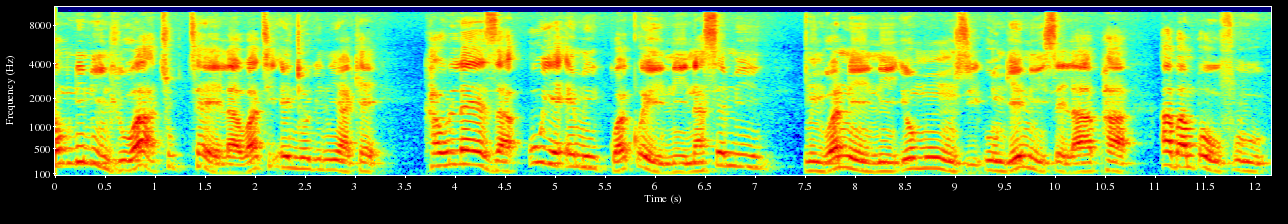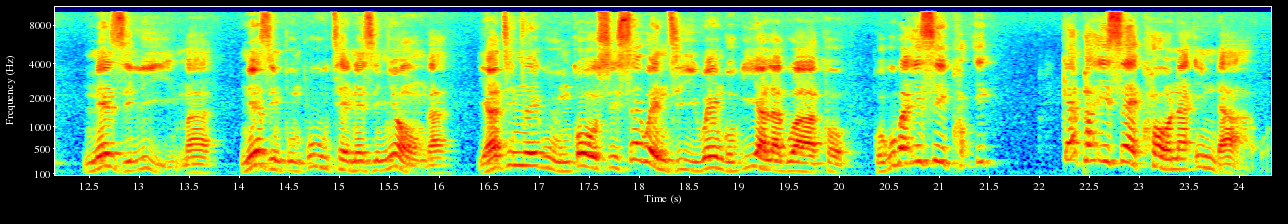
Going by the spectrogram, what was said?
umninindlu wathukuthela wathi encekini yakhe khawuleza uye emigwaqweni nasemingcingwaneni yomuzi ungenise lapha abampofu nezilima nezimpumputhe nezinyonga. Yathi inceku inkosi sekwenziwe ngokuyala kwakho ngokuba isikho kepha isekhona indawo.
